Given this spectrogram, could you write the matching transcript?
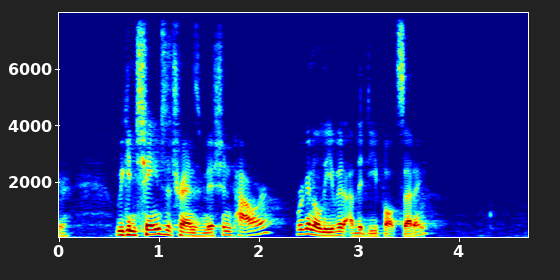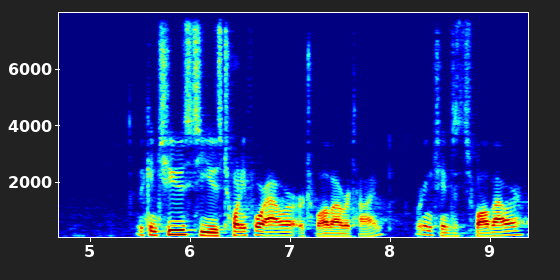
Here. We can change the transmission power. We're going to leave it at the default setting. We can choose to use 24 hour or 12 hour time. We're going to change it to 12 hour.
